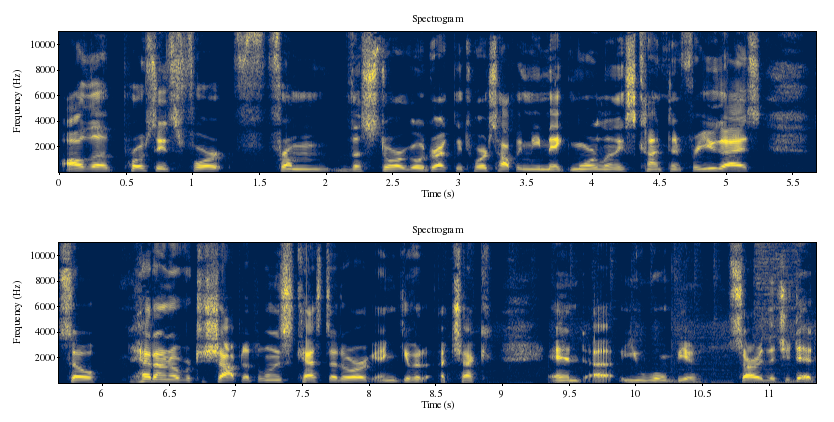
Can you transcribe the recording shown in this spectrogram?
All the proceeds for from the store go directly towards helping me make more Linux content for you guys. So head on over to shop.thelinuxcast.org and give it a check, and uh, you won't be sorry that you did.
